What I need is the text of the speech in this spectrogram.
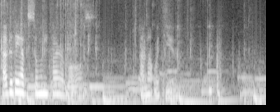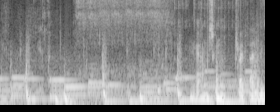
How do they have so many fireballs? I'm not with you. Okay, I'm just gonna try fight him.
